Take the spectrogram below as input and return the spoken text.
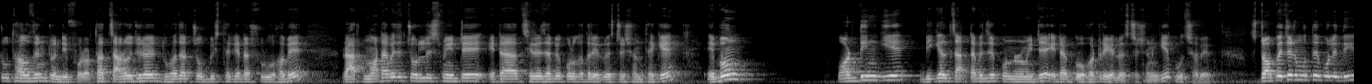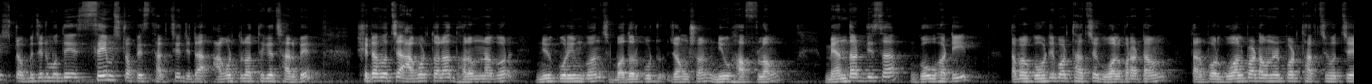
two thousand twenty four অর্থাৎ চারই জুলাই দু হাজার চব্বিশ থেকে এটা শুরু হবে। রাত নটা বেজে চল্লিশ মিনিটে এটা ছেড়ে যাবে কলকাতা রেলওয়ে স্টেশন থেকে এবং পরদিন গিয়ে বিকেল চারটা বেজে পনেরো মিনিটে এটা গৌহাটি রেলওয়ে স্টেশন গিয়ে পৌঁছাবে। স্টপেজের মধ্যে বলে দিই স্টপেজের মধ্যে সেম স্টপেজ থাকছে যেটা আগরতলা থেকে ছাড়বে। সেটা হচ্ছে Agartala, Dharmanagar, new Karimganj, Badarpur junction, new Haflong, Mandardisa, Guwahati, তারপর গৌহাটির পর থাকছে গোয়ালপাড়া টাউন তারপর গোয়ালপাড়া টাউনের পর থাকছে হচ্ছে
